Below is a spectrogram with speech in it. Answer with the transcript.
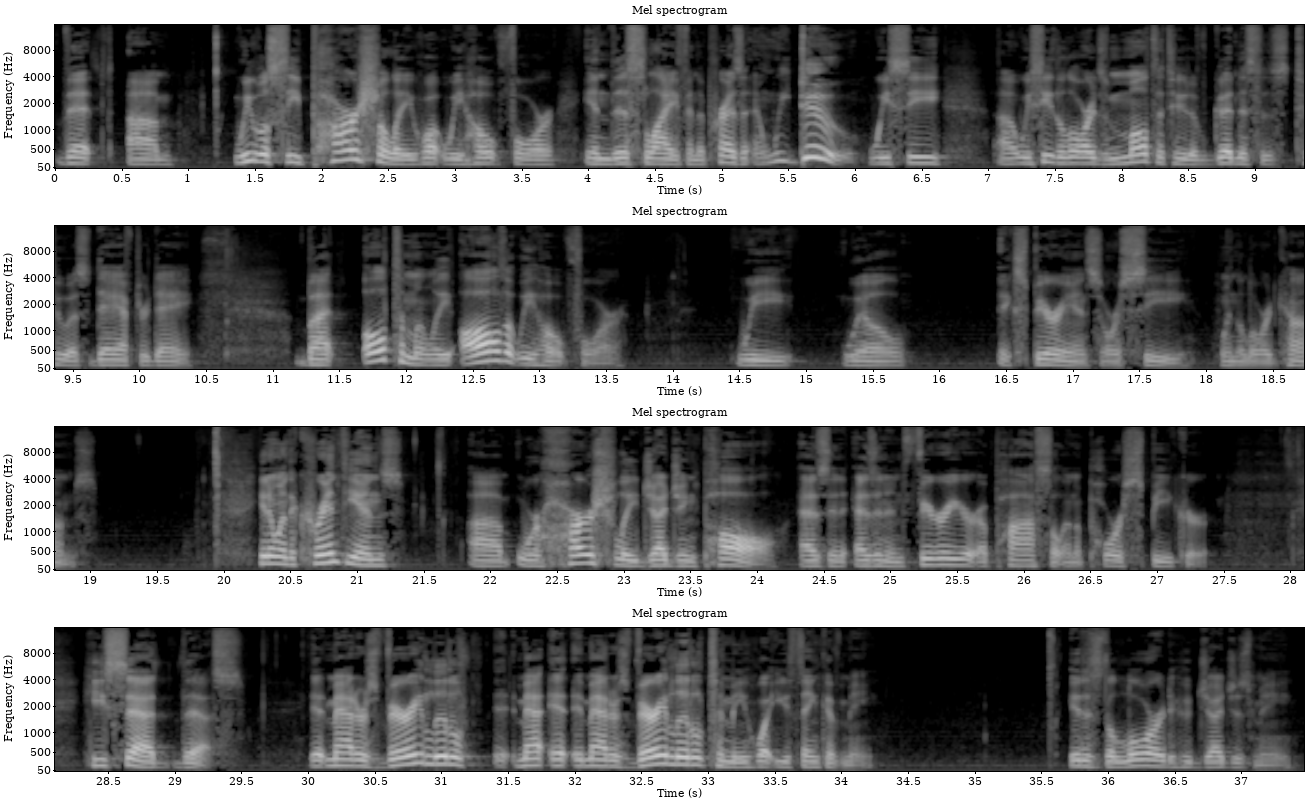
that um, we will see partially what we hope for in this life, in the present. And we do. We see, uh, we see the Lord's multitude of goodnesses to us day after day. But ultimately, all that we hope for, we will experience or see when the Lord comes. You know, when the Corinthians uh, were harshly judging Paul as an, as an inferior apostle and a poor speaker, he said this It matters very little, it, ma- it matters very little to me what you think of me. It is the Lord who judges me.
